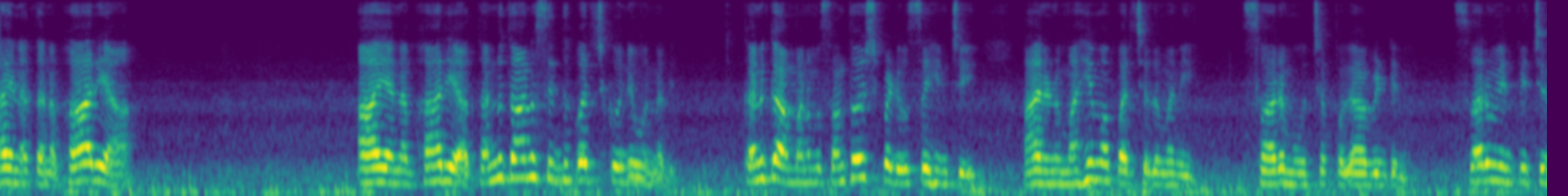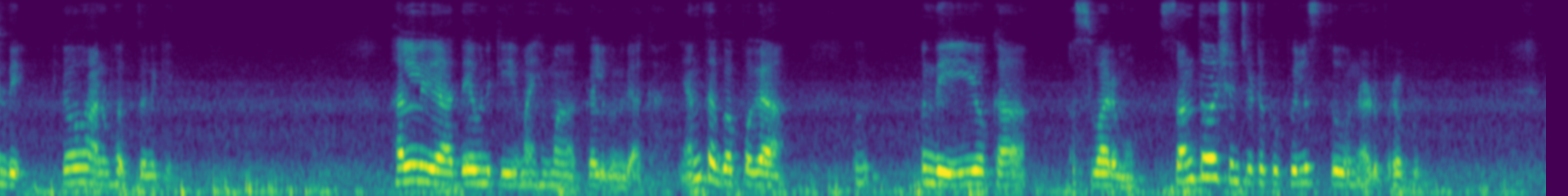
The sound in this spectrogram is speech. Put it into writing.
ఆయన తన భార్య ఆయన భార్య తన్ను తాను సిద్ధపరచుకొని ఉన్నది. కనుక మనము సంతోషపడి ఉత్సహించి ఆయనను మహిమపరచదమని స్వరము చెప్పగా వింటిని. స్వరం వినిపించింది యోహాను భక్తునికి. హల్లుయా దేవునికి మహిమ కలుగునుగాక. ఎంత గొప్పగా ఉంది ఈ యొక్క స్వరము. సంతోషించుటకు పిలుస్తూ ఉన్నాడు ప్రభు.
